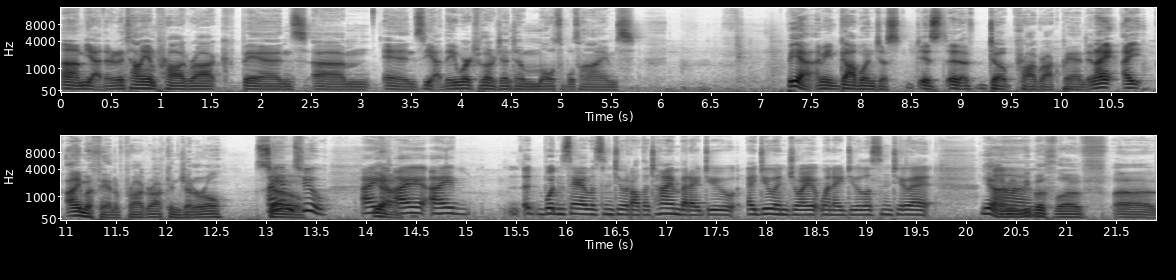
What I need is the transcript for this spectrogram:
um, yeah. They're an Italian prog rock band, um, and yeah, they worked with Argento multiple times. But yeah, I mean, Goblin just is a dope prog rock band, and I, I I'm a fan of prog rock in general. So, I am too. I, yeah. I I wouldn't say I listen to it all the time, but I do I do enjoy it when I do listen to it. Yeah, I mean, Um, we both love uh,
